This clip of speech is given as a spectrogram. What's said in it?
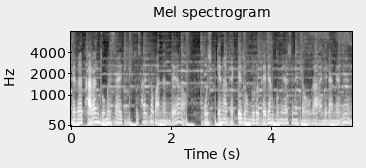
제가 다른 도매 사이트도 살펴봤는데요. 50개나 100개 정도로 대량 구매하시는 경우가 아니라면은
